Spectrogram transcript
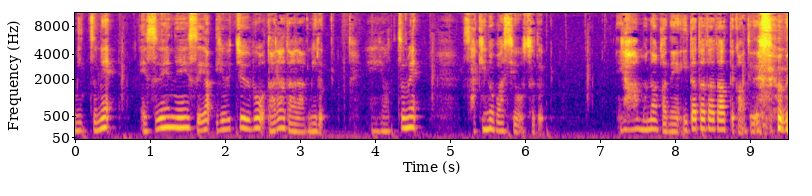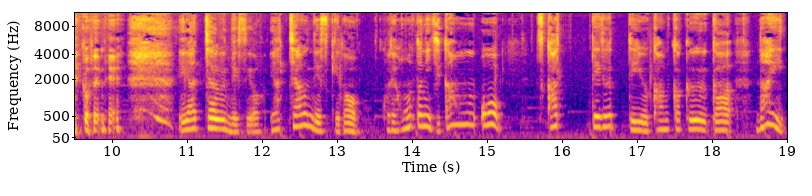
3つ目、SNS や YouTube をダラダラ見る。えー4つ目、先延ばしをする。いやもうなんかね、いたたたたって感じですよね、これね。やっちゃうんですよ。やっちゃうんですけど、これ本当に時間を使ってるっていう感覚がない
